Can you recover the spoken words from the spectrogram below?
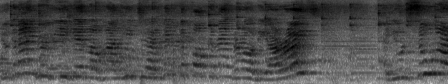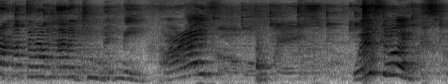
You can anger me again, love, and I'll hit you. I'll the fucking anger out of you, alright? And you'll soon learn not to have an attitude with me, alright? Where's the wipes?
